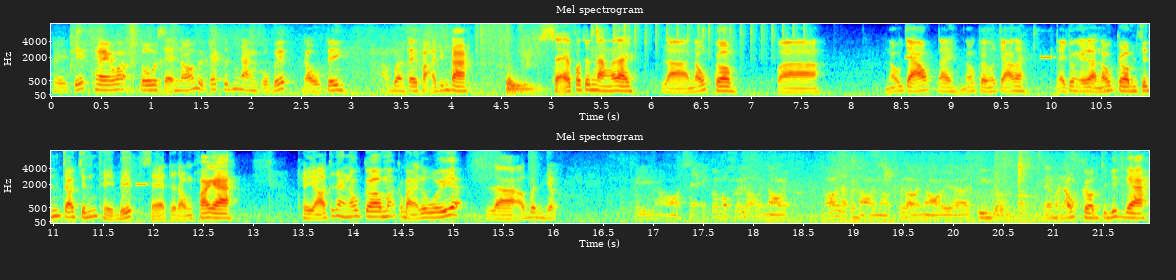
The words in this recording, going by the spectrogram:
thì tiếp theo á tôi sẽ nói về các tính năng của bếp đầu tiên ở bên tay phải chúng ta. Sẽ có tính năng ở đây là nấu cơm và nấu cháo đây nấu cơm nấu cháo đây đây có nghĩa là nấu cơm chín cháo chín thì bếp sẽ tự động khóa ga thì ở tính năng nấu cơm á, các bạn lưu ý á, là ở bên Nhật thì họ sẽ có một cái loại nồi đó là cái nồi nồi cái loại nồi uh, chuyên dụng để mà nấu cơm trên bếp ga.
